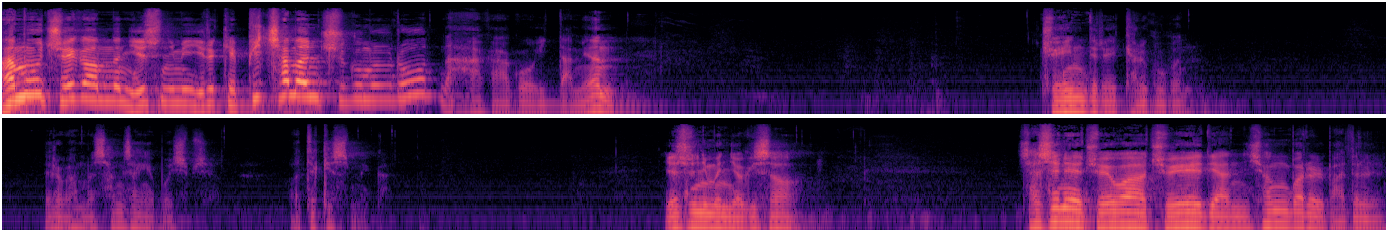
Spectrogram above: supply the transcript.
아무 죄가 없는 예수님이 이렇게 비참한 죽음으로 나아가고 있다면 죄인들의 결국은 여러분 한번 상상해 보십시오. 어떻겠습니까? 예수님은 여기서 자신의 죄와 죄에 대한 형벌을 받을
